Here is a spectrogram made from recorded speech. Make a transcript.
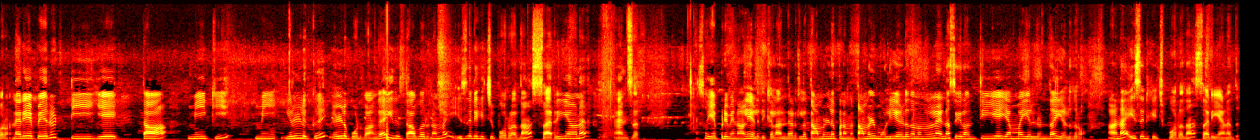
போகிறோம் நிறைய பேர் டிஏ தா மீக்கி மீ எள்ளுக்கு எள்ளு போடுவாங்க. இது தவறு. நம்ம இசடிஹெச் போடுறது தான் சரியான ஆன்சர் ஸோ எப்படி வேணாலும் எழுதிக்கலாம். அந்த இடத்துல தமிழ்னு இப்போ நம்ம தமிழ் மொழி எழுதணும்னால என்ன செய்கிறோம் டிஏஎம்ஐஎல்லுன்னு தான் எழுதுகிறோம் ஆனால் இசட்ஹெச் போடுறது தான் சரியானது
